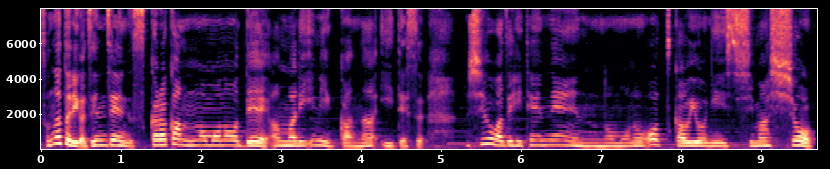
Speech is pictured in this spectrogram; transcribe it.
その辺りが全然すっからかんのものであんまり意味がないです。塩はぜひ天然塩のものを使うようにしましょう。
